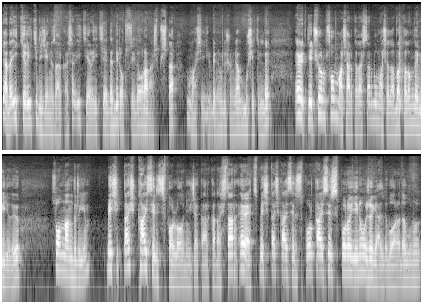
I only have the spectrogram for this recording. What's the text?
ya da ilk yarı 2 diyeceğiniz arkadaşlar. İlk yarı 2'ye de 1.37 oran açmışlar. Bu maçla ilgili benim düşüncem bu şekilde. Evet geçiyorum son maç arkadaşlar. Bu maça da bakalım ve videoyu sonlandırayım. Beşiktaş Kayseri Spor'la oynayacak arkadaşlar. Evet Beşiktaş Kayseri Spor. Kayseri Spor'a yeni hoca geldi bu arada. Bunu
